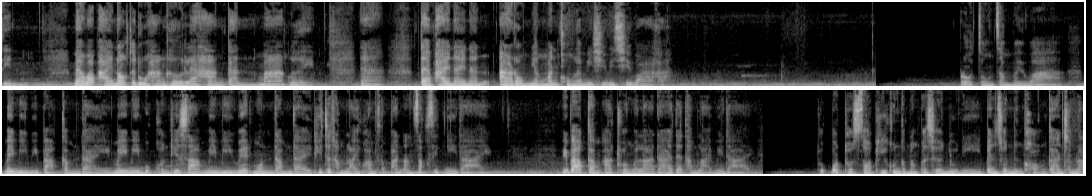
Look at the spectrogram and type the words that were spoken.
สิ้น แม้ว่าภายนอกจะดูห่างเหินและห่างกันมากเลย นะ แต่ภายในนั้นอารมณ์ยังมั่นคงและมีชีวิตชีวาค่ะ โปรดจงจำไว้ว่า ไม่มีวิบากกรรมใด ไม่มีบุคคลที่สามไม่มีเวทมนต์ดำใดที่จะทำลายความสัมพันธ์อันศักดิ์สิทธิ์นี้ได้ วิบากกรรมอาจถ่วงเวลาได้แต่ทำลายไม่ได้ทุกบททดสอบที่คุณกำลังเผชิญอยู่นี้เป็นส่วนหนึ่งของการชำระ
